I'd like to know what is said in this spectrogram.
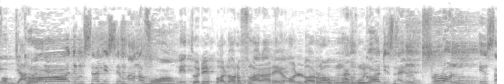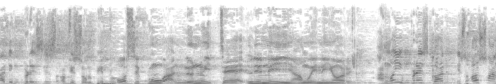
For ìjà ló jẹ́ God Himself is a man of war. nítorí pé ọlọ́run fún ara rẹ̀ ọlọ́run ọmọ ogun And ni God is enthroned inside the praises of His own people. ó sì gún wà nínú ìtẹ́ nínú ìyìn àwọn ènìyàn rẹ̀ And when you praise God, it's also an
